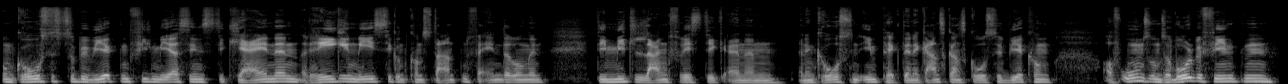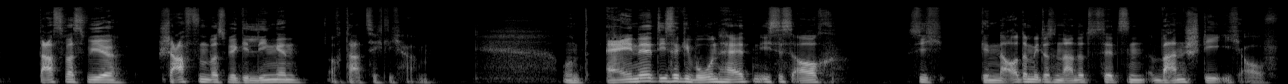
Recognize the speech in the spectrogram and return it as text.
um Großes zu bewirken. Vielmehr sind es die kleinen, regelmäßig und konstanten Veränderungen, die mittellangfristig einen, einen großen Impact, eine ganz, ganz große Wirkung auf uns, unser Wohlbefinden, das, was wir schaffen, was wir gelingen, auch tatsächlich haben. Und eine dieser Gewohnheiten ist es auch, sich genau damit auseinanderzusetzen, wann stehe ich auf.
